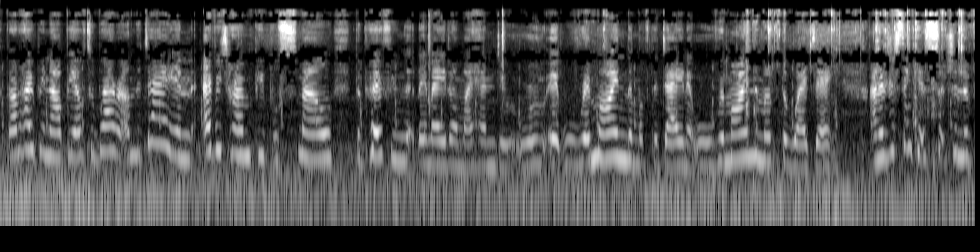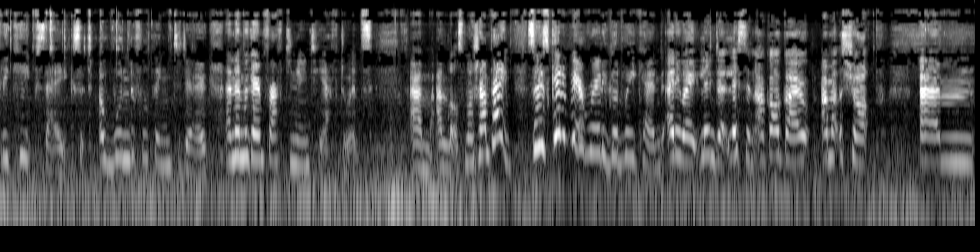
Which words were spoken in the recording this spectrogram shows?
but I'm hoping I'll be able to wear it on the day. And every time people smell the perfume that they made on my hen do, it will, it will remind them of the day and it will remind them of the wedding. And I just think it's such a lovely keepsake, such a wonderful thing to do. And then we're going for afternoon tea afterwards um, and lots more champagne. So it's going to be a really good weekend. Anyway, Linda, listen, I gotta go. I'm at the shop. Um,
